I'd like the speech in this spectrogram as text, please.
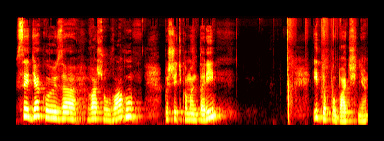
Все, дякую за вашу увагу. Пишіть коментарі. І до побачення.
